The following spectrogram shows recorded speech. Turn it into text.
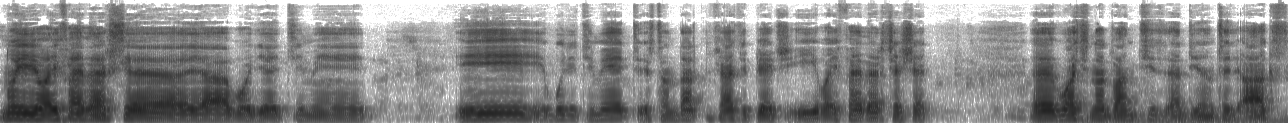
Ну и Wi-Fi версия будет иметь и будет иметь стандартную связь 5G и Wi-Fi версия 6. 811 AX,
